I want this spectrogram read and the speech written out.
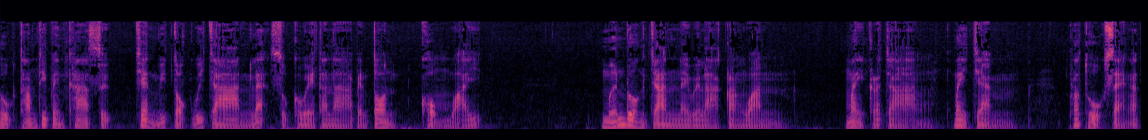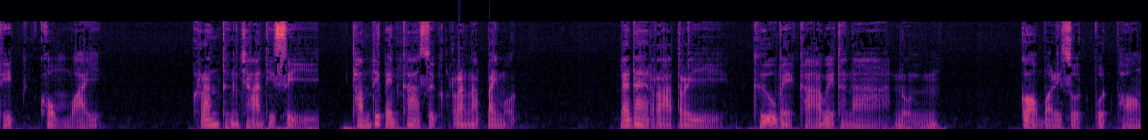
ถูกทำที่เป็นข้าศึก เช่นวิตกวิจารและสุขเวทนาเป็นต้นข่มไว้ เหมือนดวงจันทร์ในเวลากลางวัน ไม่กระจ่าง ไม่แจ่มเพราะถูกแสงอาทิตย์ข่มไว้ ครั้นถึงฌานที่สี่ทำที่เป็นข้าศึกระงับไปหมด และได้ราตรีคืออุเบกขาเวทนาหนุน ก็บริสุทธิ์ปุดพอง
